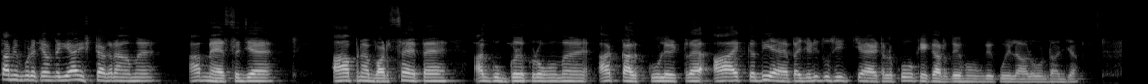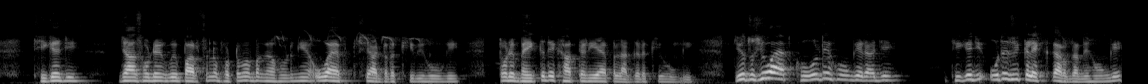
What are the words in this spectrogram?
ਤੁਹਾਡੇ ਮੂਰੇ ਕਿ ਗਿਆ ਇੰਸਟਾਗ੍ਰam ਹੈ ਆ ਮੈਸੇਜ ਹੈ ਆ ਆਪਣਾ WhatsApp ਹੈ ਆ Google Chrome ਹੈ ਆ ਕੈਲਕੂਲੇਟਰ ਹੈ ਆ ਇੱਕ ਅੱਧੀ ਐਪ ਹੈ ਜਿਹੜੀ ਤੁਸੀਂ ਚੈਟ ਲੁਕੋ ਕੇ ਕਰਦੇ ਹੋਵੋਗੇ, ਕੋਈ ਲਾ ਲਓ ਅੰਦਾਜ਼ਾ। ਠੀਕ ਹੈ ਜੀ? ਜਾਂ ਤੁਹਾਡੇ ਕੋਈ ਪਰਸਨਲ ਫੋਟੋਆਂ ਪੰਗਾ ਹੋਣਗੀਆਂ, ਉਹ ਐਪ ਤੁਸੀਂ ਅੱਡ ਰੱਖੀ ਵੀ ਹੋਊਗੀ। ਤੁਹਾਡੇ ਬੈਂਕ ਦੇ ਖਾਤਿਆਂ ਦੀ ਐਪ ਅਲੱਗ ਰੱਖੀ ਹੋਊਗੀ। ਜੇ ਤੁਸੀਂ ਉਹ ਐਪ ਖੋਲਦੇ ਹੋਵੋਗੇ ਰਾਜੇ, ਠੀਕ ਹੈ ਜੀ, ਉਹਦੇ ਤੁਸੀਂ ਕਲਿੱਕ ਕਰ ਦਿੰਦੇ ਹੋਵੋਗੇ।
